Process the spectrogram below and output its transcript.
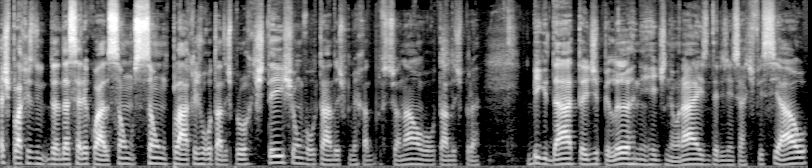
as placas da, da série quadro são, são placas voltadas para workstation, voltadas para o mercado profissional, voltadas para Big Data, Deep Learning, redes neurais, inteligência artificial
